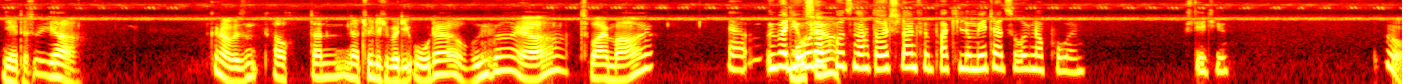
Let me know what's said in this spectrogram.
Ja, das, ja. Genau, wir sind auch dann natürlich über die Oder rüber, ja, zweimal. ja. Über die Muss Oder ja. kurz nach Deutschland für ein paar Kilometer zurück nach Polen. Steht hier. Ja.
